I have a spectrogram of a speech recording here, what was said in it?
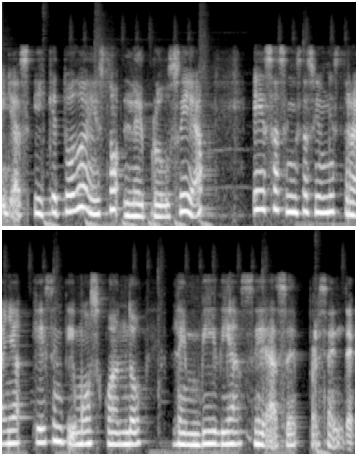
ellas y que todo esto le producía esa sensación extraña que sentimos cuando la envidia se hace presente.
